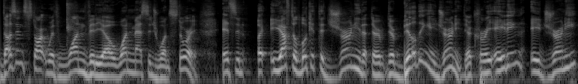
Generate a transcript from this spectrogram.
doesn't start with one video, one message, one story. It's an uh, you have to look at the journey that they're they're building a journey. They're creating a journey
